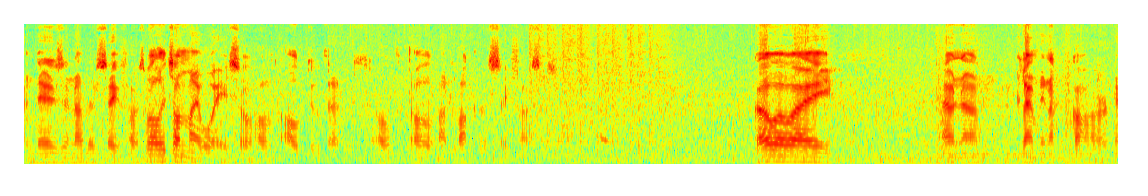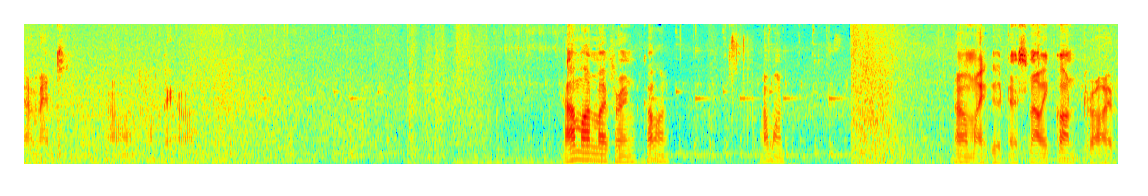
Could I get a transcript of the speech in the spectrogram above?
And there's another safe house. Well, it's on my way, so I'll I'll do that. I'll I'll unlock the safe house as well. Oh, Go away! Oh no, I climbed in a car. Damn it! Oh, okay, well. Come on, my friend. Come on. Come on. Oh my goodness, now he can't drive.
